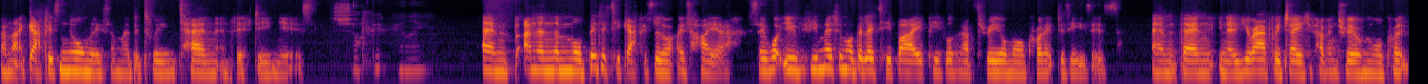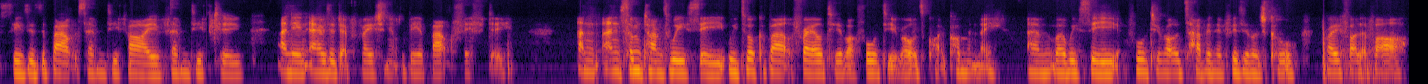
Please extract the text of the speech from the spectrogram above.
And that gap is normally somewhere between 10 and 15 years. Shocking really um, and then the morbidity gap is, lot, is higher. So what you if you measure morbidity by people who have three or more chronic diseases, um, then you know your average age of having three or more chronic diseases is about 75, 72, and in areas of deprivation it would be about 50. And and sometimes we see we talk about frailty of our 40 year olds quite commonly, um, where we see 40 year olds having a physiological profile of our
